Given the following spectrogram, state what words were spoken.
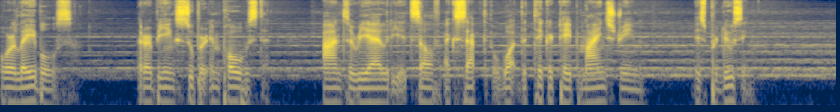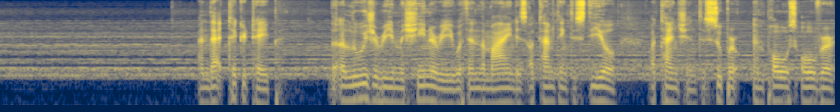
or labels that are being superimposed onto reality itself except what the ticker tape mind stream is producing. And that ticker tape, the illusory machinery within the mind, is attempting to steal attention, to superimpose over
